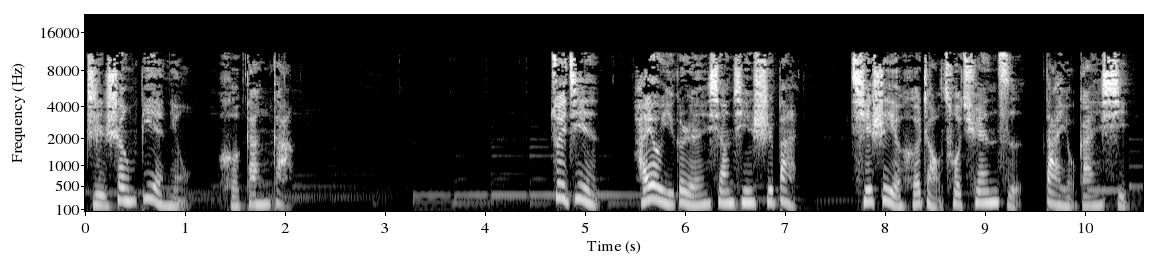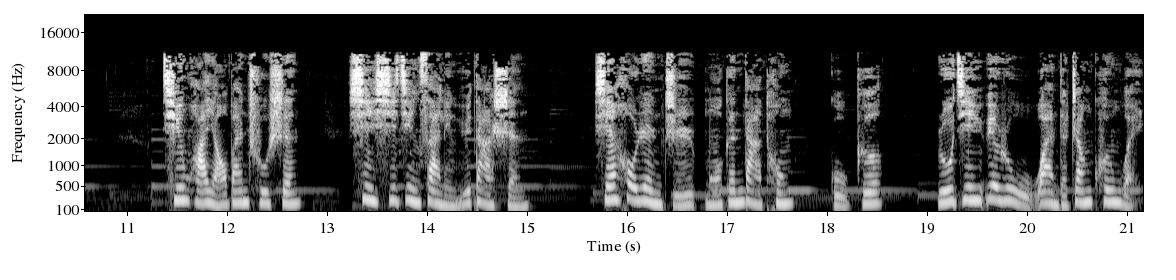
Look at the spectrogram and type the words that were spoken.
只剩别扭和尴尬。最近还有一个人相亲失败，其实也和找错圈子大有干系。清华摇班出身。信息竞赛领域大神，先后任职摩根大通、谷歌，如今月入五万的张坤伟，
